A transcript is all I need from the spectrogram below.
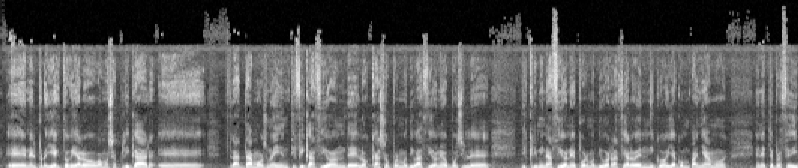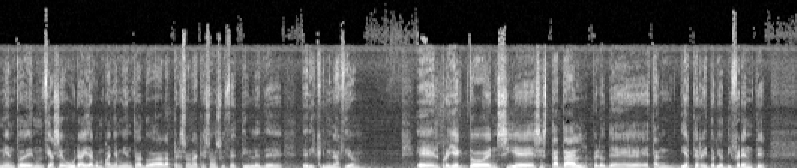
Eh, en el proyecto, que ya lo vamos a explicar, eh, tratamos una identificación de los casos por motivaciones o posibles discriminaciones por motivos racial o étnicos y acompañamos en este procedimiento de denuncia segura y de acompañamiento a todas las personas que son susceptibles de, discriminación. El proyecto en sí es estatal, pero está en 10 territorios diferentes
